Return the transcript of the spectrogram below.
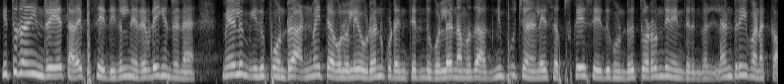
இத்துடன் இன்றைய தலைப்புச் செய்திகள் நிறைவடைகின்றன. மேலும் இதுபோன்ற அண்மை தகவல்களை உடனுக்குடன் தெரிந்து கொள்ள நமது அக்னிபூ சேனலை சப்ஸ்கிரைப் செய்து கொண்டு தொடர்ந்து இணைந்திருங்கள். நன்றி வணக்கம்.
